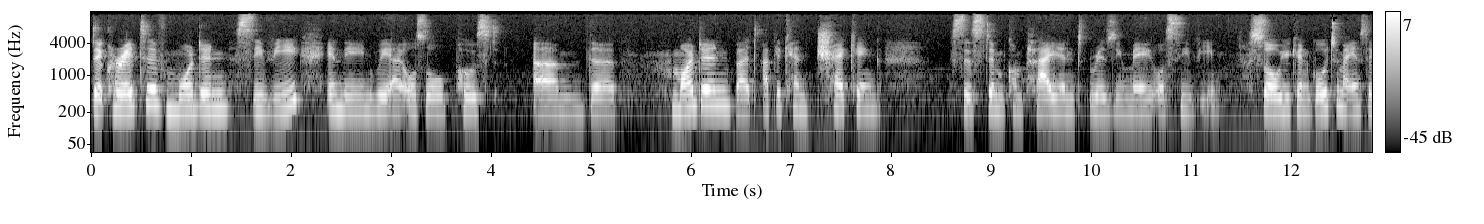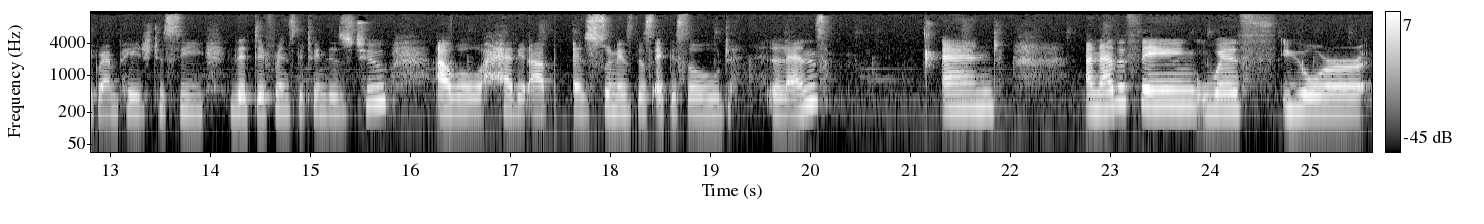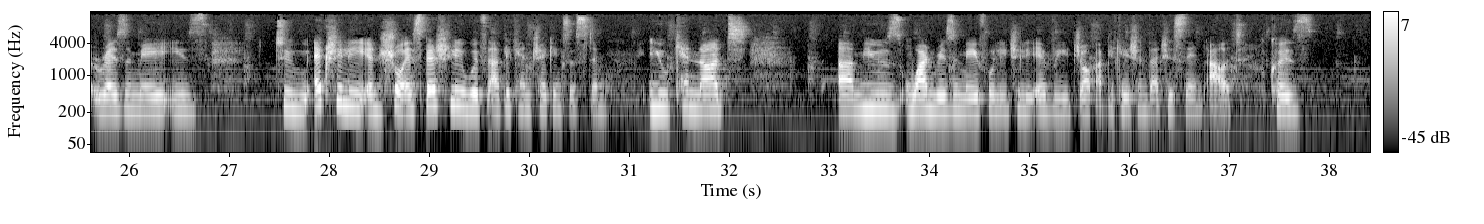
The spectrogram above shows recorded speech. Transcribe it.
decorative modern cv and then where i also post um, the modern but applicant tracking system compliant resume or CV. So you can go to my Instagram page to see the difference between these two. I will have it up as soon as this episode lands. And another thing with your resume is to actually ensure, especially with applicant tracking system, you cannot um, use one resume for literally every job application that you send out because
